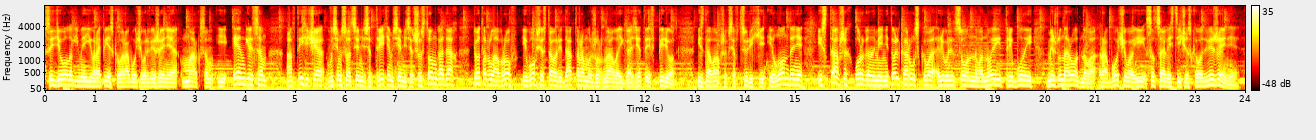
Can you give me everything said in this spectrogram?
с идеологами европейского рабочего движения Марксом и Энгельсом, а в 1873-76 годах Петр Лавров и вовсе стал редактором журнала и газеты «Вперед», издававшихся в Цюрихе и Лондоне и ставших органами не только русского революционного, но и трибуной международного рабочего и социалистического движения –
